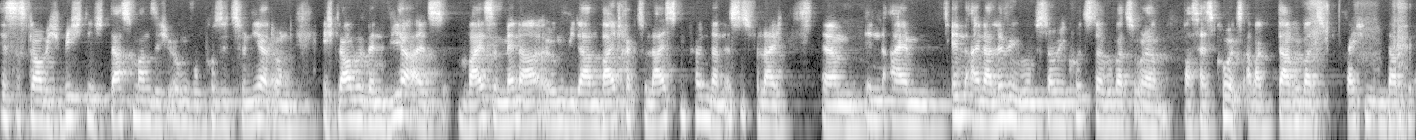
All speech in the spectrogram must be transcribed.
ist es, glaube ich, wichtig, dass man sich irgendwo positioniert. Und ich glaube, wenn wir als weiße Männer irgendwie da einen Beitrag zu leisten können, dann ist es vielleicht ähm, in einem, in einer Living Room Story kurz darüber zu, oder was heißt kurz, aber darüber zu sprechen und dafür,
